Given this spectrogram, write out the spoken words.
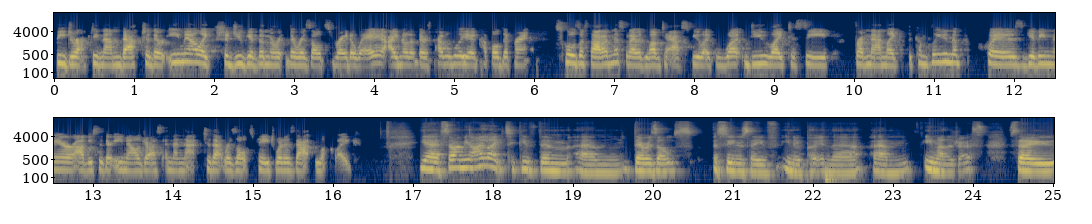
be directing them back to their email? Like should you give them the, the results right away? I know that there's probably a couple different schools of thought on this, but I would love to ask you like what do you like to see from them like the completing the quiz, giving their obviously their email address and then that to that results page. What does that look like? Yeah, so I mean I like to give them um their results as soon as they've you know put in their um, email address so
